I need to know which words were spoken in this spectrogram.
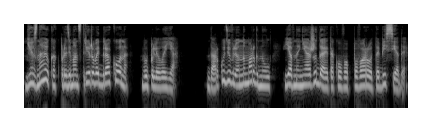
«Я знаю, как продемонстрировать дракона», — выпалила я. Дарк удивленно моргнул, явно не ожидая такого поворота беседы.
